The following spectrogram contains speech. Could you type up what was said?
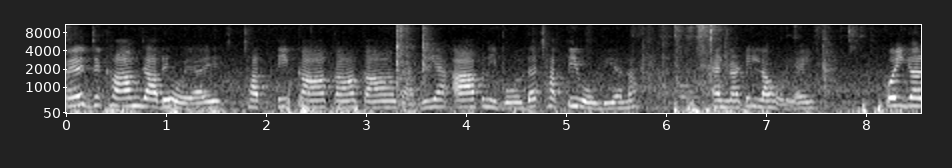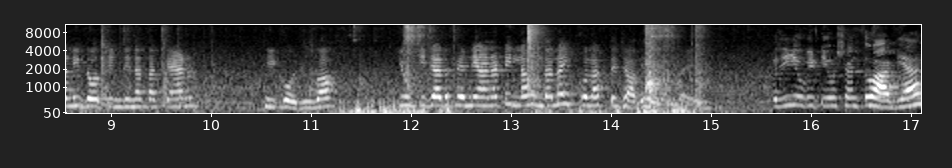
ਇਹ ਜ਼ੁਕਾਮ ਜ਼ਿਆਦਾ ਹੋਇਆ ਏ, ਛਾਤੀ ਕਾਂ ਕਾਂ ਕਾਂ ਕਰ ਰਹੀ ਆ, ਆਪ ਨਹੀਂ ਬੋਲਦਾ, ਛਾਤੀ ਬੋਲਦੀ ਆ ਨਾ। ਐਨਾ ਢਿੱਲਾ ਹੋ ਰਿਹਾ ਏ। ਕੋਈ ਗੱਲ ਨਹੀਂ, ਦੋ ਤਿੰਨ ਦਿਨਾਂ ਤੱਕ ਕਹਿਣ ਠੀਕ ਹੋ ਜਾਊਗਾ। ਕਿਉਂਕਿ ਜਦ ਫਿਰ ਨਿਆਣਾ ਢਿੱਲਾ ਹੁੰਦਾ ਨਾ, ਇੱਕੋ ਲੱਖ ਤੇ ਜ਼ਿਆਦਾ ਹੋ ਜਾਂਦਾ ਇਹ। ਜੀ ਯੂਵੀ ਟਿਊਸ਼ਨ ਤੋਂ ਆ ਗਿਆ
